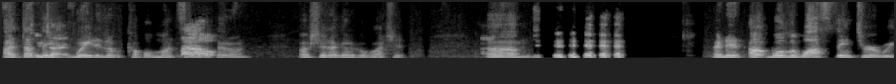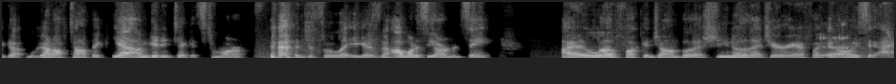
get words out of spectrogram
I thought they times. waited a couple months Wow. to put that on. Oh shit! I gotta go watch it. Um, and then, uh, well, the Wasp thing tour we got we got off topic. Yeah, I'm getting tickets tomorrow. Just to let you guys know, I want to see Armored Saint. I love fucking John Bush. You know that, Jerry. I fucking Yeah. always say, I-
